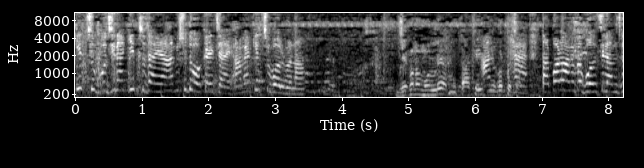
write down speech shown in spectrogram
কিচ্ছু বুঝি না কিচ্ছু জানি না। আমি শুধু ওকেই চাই। আমি আর কিচ্ছু বলব না। যে কোনো মূল্যে আপনি তাকেই বিয়ে করতে চান। হ্যাঁ তারপরেও আমি তো বলছিলাম যে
